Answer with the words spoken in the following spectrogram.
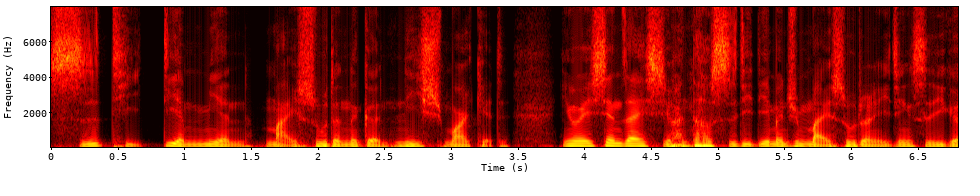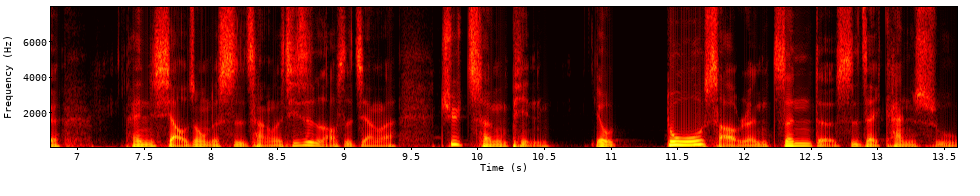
实体店面买书的那个 niche market，因为现在喜欢到实体店面去买书的人已经是一个很小众的市场了。其实老实讲了，去成品有多少人真的是在看书？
